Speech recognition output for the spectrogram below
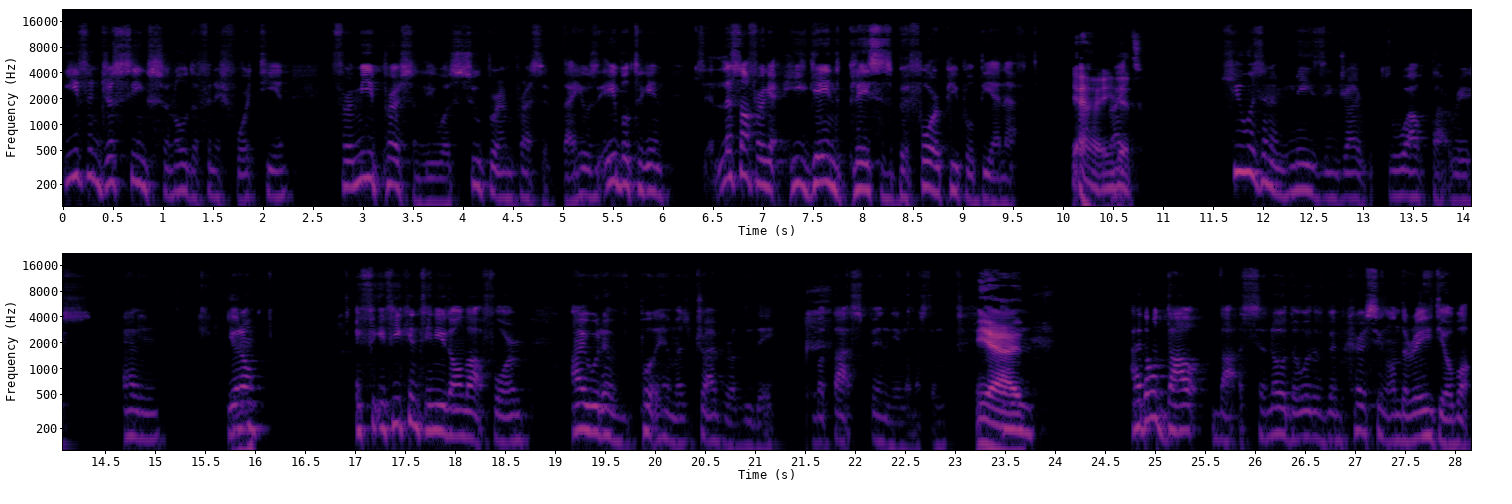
even just seeing Tsunoda finish 14, for me personally, was super impressive. That he was able to gain. Let's not forget, he gained places before people DNF'd. Yeah, he right? did. He was an amazing driver throughout that race, and you Mhm. know, if if he continued on that form, I would have put him as driver of the day. But that spin, you know, must have. Yeah, And I don't doubt that Tsunoda would have been cursing on the radio, but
